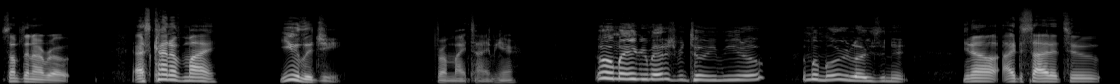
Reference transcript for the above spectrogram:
Something I wrote as kind of my eulogy from my time here. Oh, my anger management time, you know? I'm memorializing it. You know, I decided to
